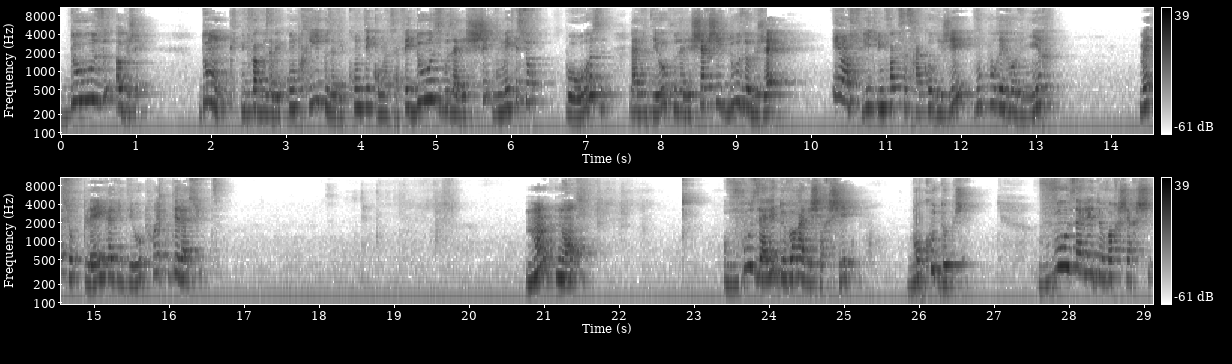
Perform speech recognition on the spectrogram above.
12 objets. Donc, une fois que vous avez compris, que vous avez compté combien ça fait 12, vous, allez vous mettez sur pause la vidéo, vous allez chercher 12 objets. Et ensuite, une fois que ça sera corrigé, vous pourrez revenir, mettre sur play la vidéo pour écouter la suite. Maintenant, vous allez devoir aller chercher beaucoup d'objets. Vous allez devoir chercher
